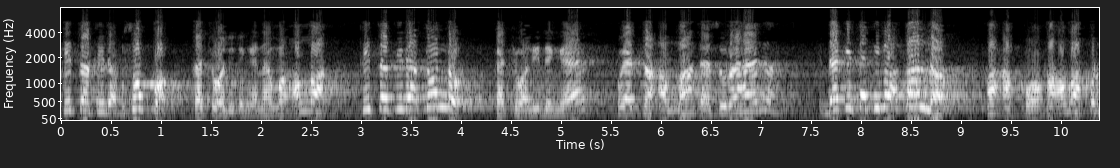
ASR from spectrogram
Kita tidak bersumpah kecuali dengan nama Allah. Kita tidak tunduk kecuali dengan perintah Allah dan suruhannya. Dan kita tidak tanda hak apa, hak Allah per,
